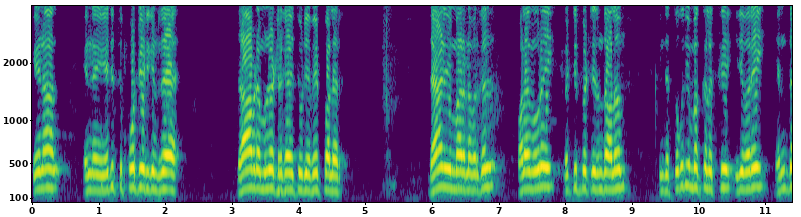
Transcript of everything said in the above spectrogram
ஏனால் என்னை எதிர்த்து போட்டியிடுகின்ற திராவிட முன்னேற்ற கழகத்துடைய வேட்பாளர் தயாநிதி மாறன் அவர்கள் பல முறை வெற்றி பெற்றிருந்தாலும் இந்த தொகுதி மக்களுக்கு இதுவரை எந்த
